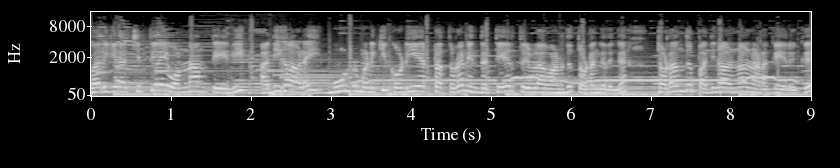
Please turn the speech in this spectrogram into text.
வருகிற சித்திரை ஒன்னாம் தேதி அதிகாலை மூன்று மணிக்கு கொடியேற்றத்துடன் இந்த தேர் திருவிழாவானது தொடங்குதுங்க. தொடர்ந்து பதினாலு நாள் நடக்க இருக்கு.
